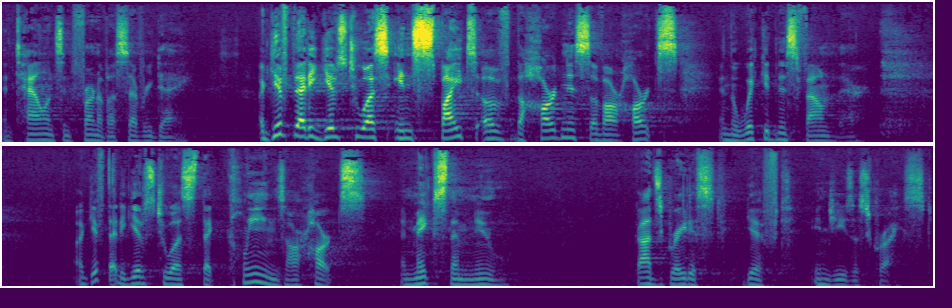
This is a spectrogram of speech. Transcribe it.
and talents in front of us every day. A gift that He gives to us in spite of the hardness of our hearts and the wickedness found there a gift that He gives to us that cleans our hearts and makes them new. God's greatest gift in Jesus Christ.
